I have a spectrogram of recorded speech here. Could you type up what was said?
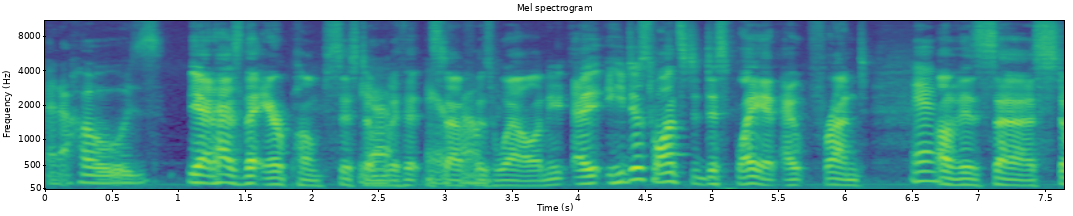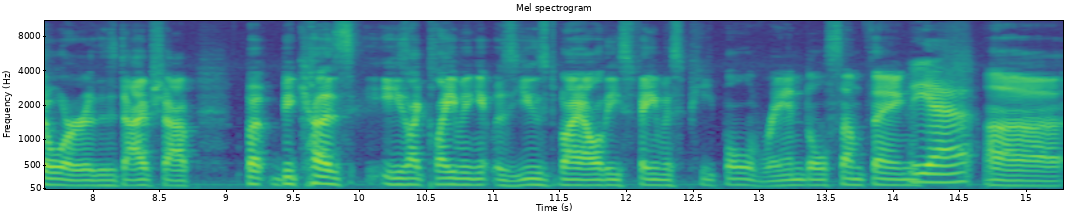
and a hose. Yeah, it has the air pump system Yeah, with it and stuff pump. as well, and he uh, he just wants to display it out front Yeah. of his uh, store, this dive shop. But because he's like claiming it was used by all these famous people, Randall something, yeah. uh,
